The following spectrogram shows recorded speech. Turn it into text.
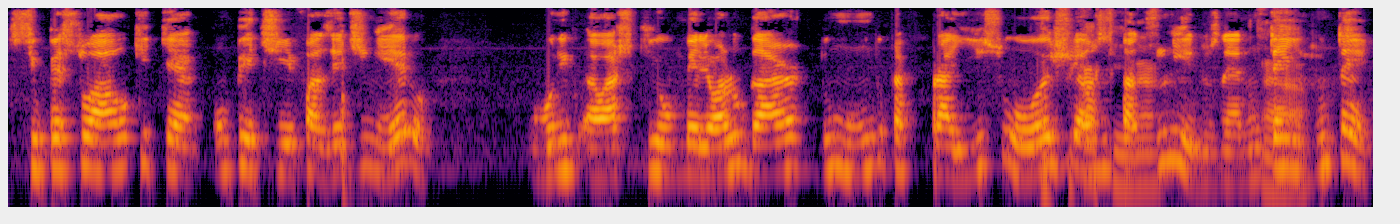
se o pessoal que quer competir e fazer dinheiro, único, eu acho que o melhor lugar do mundo para isso hoje é os aqui, Estados né? Unidos, né? Não é. tem, não tem.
